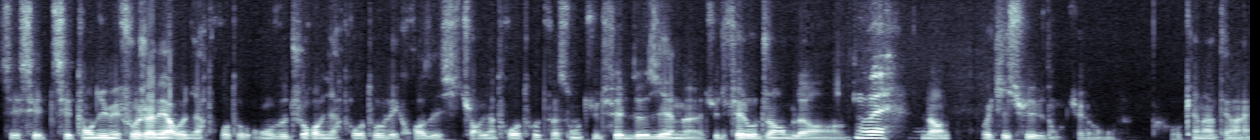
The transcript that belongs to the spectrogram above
c'est c'est tendu, mais il faut jamais revenir trop tôt. On veut toujours revenir trop tôt, les croisés. Si tu reviens trop tôt, de toute façon, tu te fais le deuxième, tu te fais l'autre jambe là, en, ouais. dans qui suivent. Donc, euh, aucun intérêt.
